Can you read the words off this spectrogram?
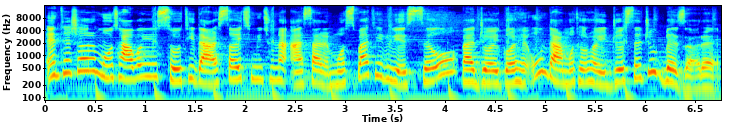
انتشار محتوای صوتی در سایت می‌تونه اثر مثبتی روی سئو و جایگاه اون در موتورهای جستجو بذاره.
